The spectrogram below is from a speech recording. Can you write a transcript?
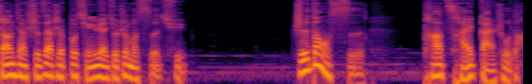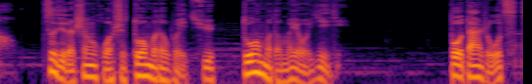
张强实在是不情愿就这么死去。直到死，他才感受到自己的生活是多么的委屈，多么的没有意义。不单如此，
